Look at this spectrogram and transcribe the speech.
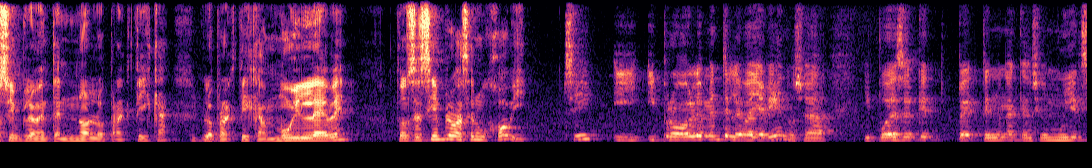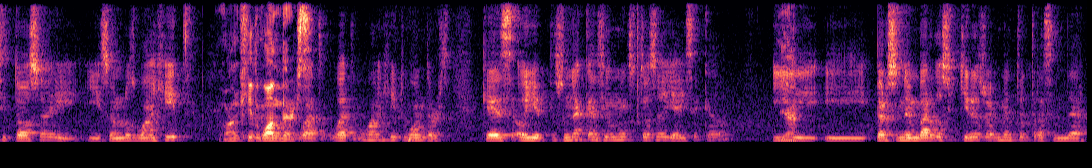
simplemente no lo practica, lo practica muy leve, entonces siempre va a ser un hobby. Sí, y, y probablemente le vaya bien, o sea, y puede ser que tenga una canción muy exitosa y, y son los One Hit, One Hit Wonders. what, what- One Hit Wonders, que es, oye, pues una canción muy exitosa y ahí se quedó. Y, y- pero sin embargo, si quieres realmente trascender,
